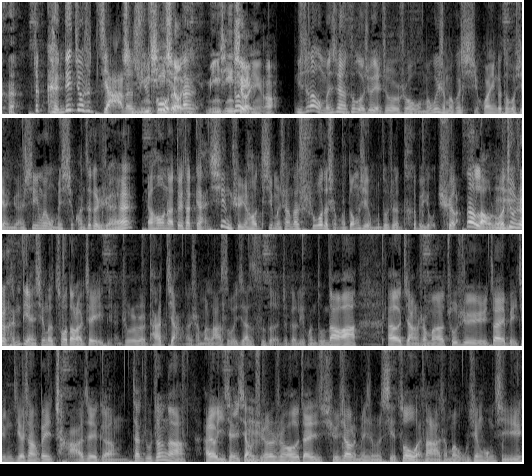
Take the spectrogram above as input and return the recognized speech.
这肯定就是假的、虚明星构的。但效应，明星效应啊！你知道我们现在脱口秀，也就是说，我们为什么会喜欢一个脱口秀演员，是因为我们喜欢这个人，然后呢对他感兴趣，然后基本上他说的什么东西，我们都觉得特别有趣了。那老罗就是很典型的做到了这一点，就是他讲了什么拉斯维加斯的这个离婚通道啊，还有讲什么出去在北京街上被查这个暂住证啊，还有以前小学的时候在学校里面什么写作文啊，什么五星红旗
